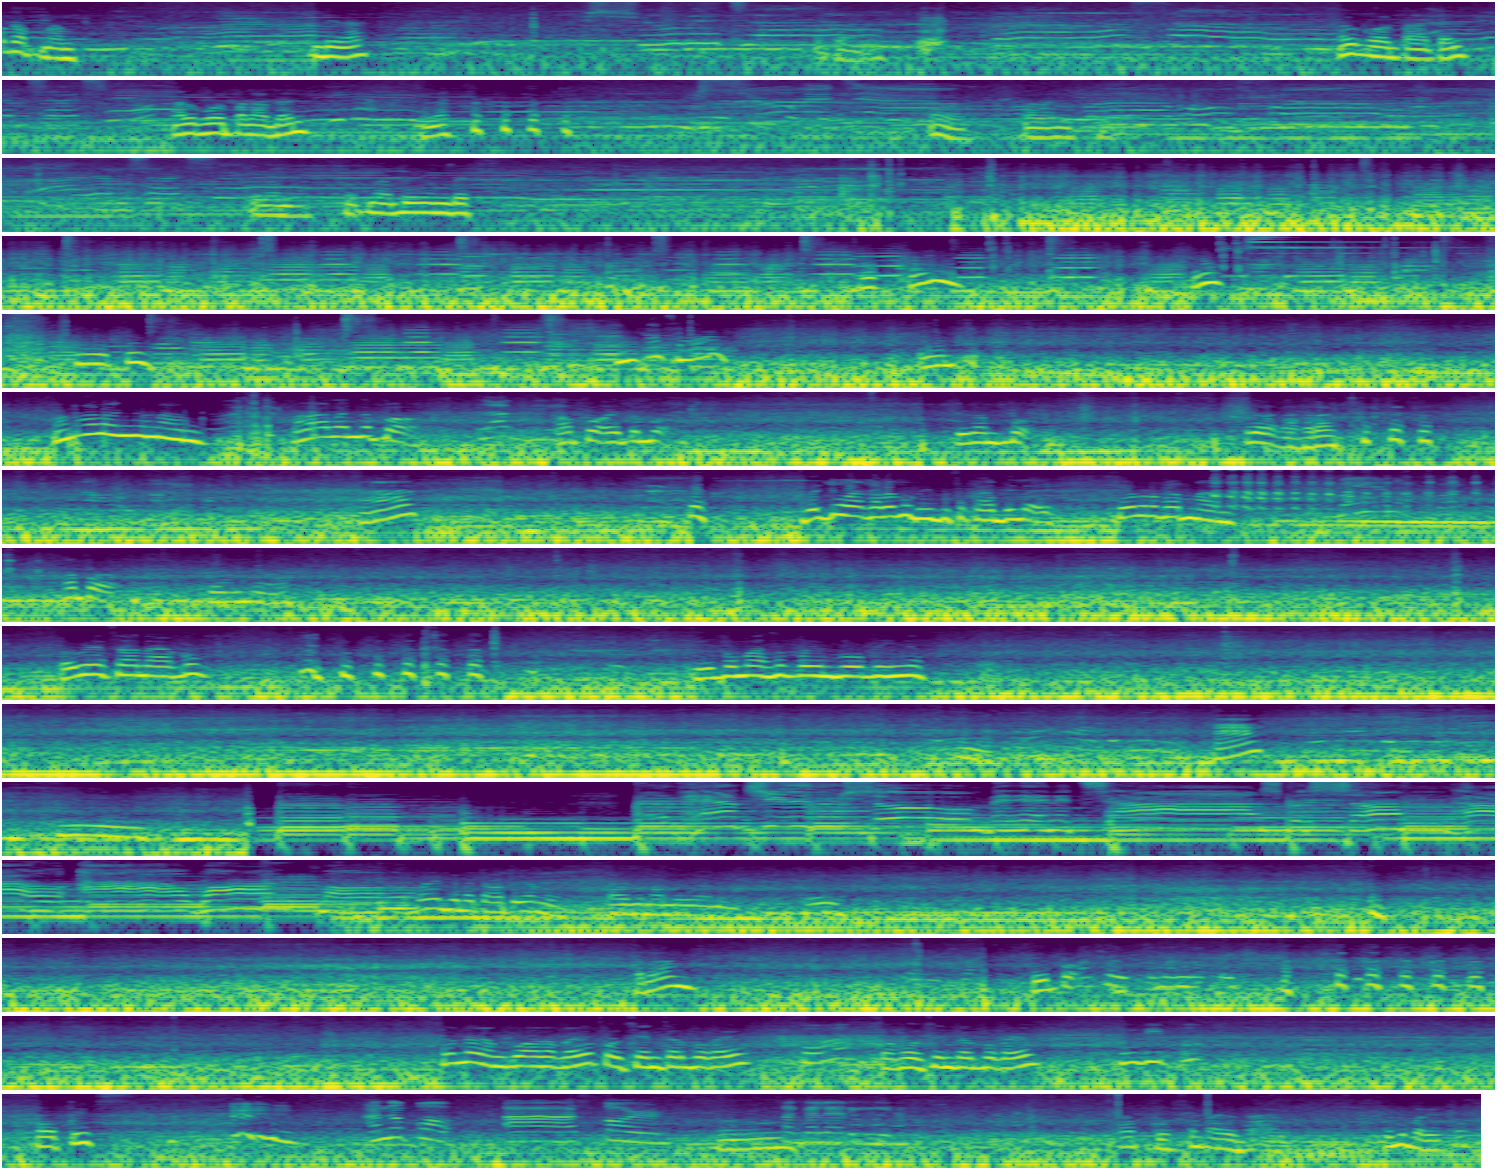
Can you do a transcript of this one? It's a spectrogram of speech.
Double cup, ma'am. Hindi na? Magkano? Alcohol pa natin? Alcohol pa natin? Wala. ah, parang ito. Kailan mo? Suot natin yung best. Ito. Ang kas, ma'am. Ayan po. Pangalan niyo, ma'am. Pangalan niyo po. Lovely. Opo, ito po. Ito lang po. Ito lang kasarang. ha? Medyo akala mo dito sa kabila eh. Siyempre ka, ma'am. May anak ba? Opo. Ito lang po. Pawin na sana ako. Hindi pumasok po yung booking nyo. Ha? I've had you so many times, but somehow I want more. Di ba tayo kami? Tayo naman mo yan. Okay. Tara. Sige po. Saan na lang? Kuha na kayo? Call center po kayo? Po? Sa call center po kayo? Hindi po. Office? Ano po? Ah, store. Hmm. Sa galeriya. Tapos, saan tayo daan? Hindi ba dito?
